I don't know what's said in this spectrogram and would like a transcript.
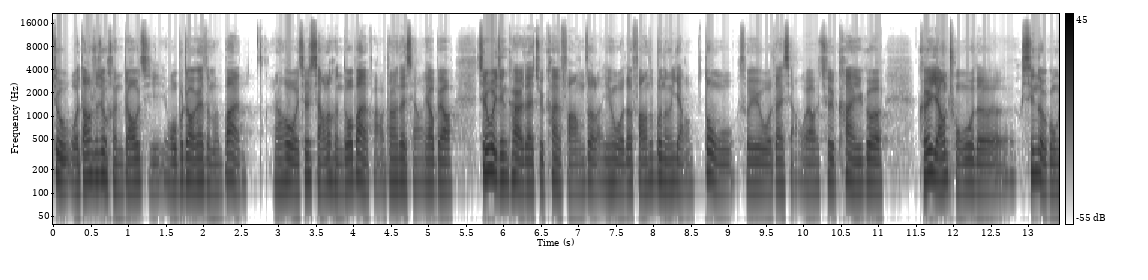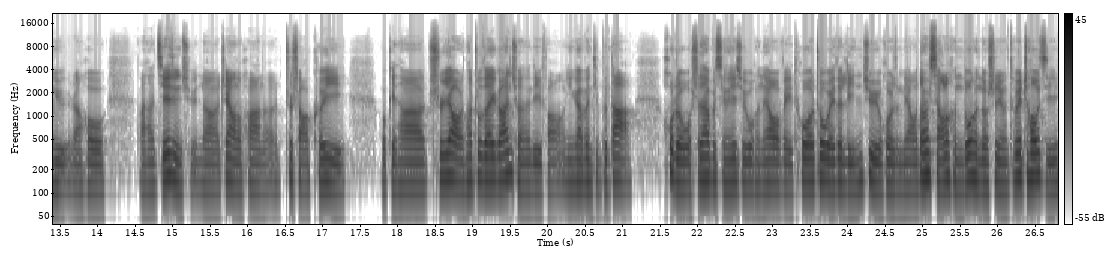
就我当时就很着急，我不知道该怎么办。然后我其实想了很多办法，我当时在想要不要，其实我已经开始在去看房子了，因为我的房子不能养动物，所以我在想我要去看一个可以养宠物的新的公寓，然后把它接进去。那这样的话呢，至少可以我给它吃药，让它住在一个安全的地方，应该问题不大。或者我实在不行，也许我可能要委托周围的邻居或者怎么样。我当时想了很多很多事情，特别着急。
